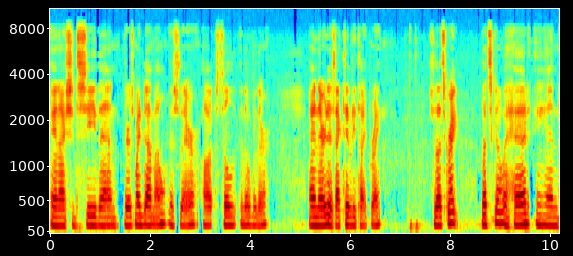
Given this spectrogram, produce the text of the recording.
And I should see then, there's my demo, is there, uh, still over there. And there it is, activity type, right? So that's great. Let's go ahead and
